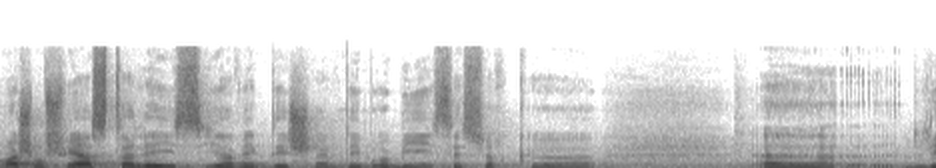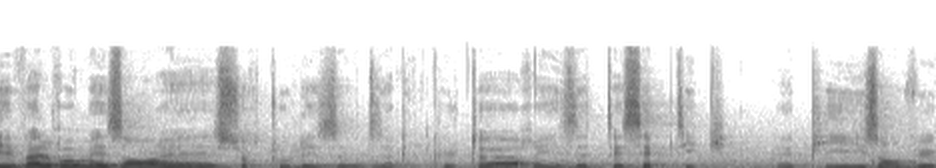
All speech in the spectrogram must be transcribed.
Moi, je me suis installée ici avec des chefs des brebis. C'est sûr que euh, les Valromaisans et surtout les autres agriculteurs, ils étaient sceptiques. Et puis ils ont vu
